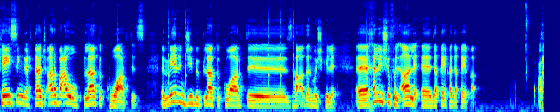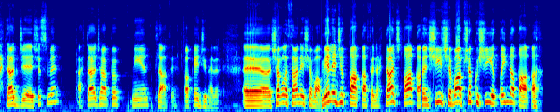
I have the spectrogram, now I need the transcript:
كيسنج نحتاج أربعة وبلاك كوارتز منين نجيب بلاك كوارتز هذا المشكلة. آه، خلينا نشوف الآلة. آه، دقيقة دقيقة. أحتاج آه، شو اسمه؟ أحتاجها بب اثنين ثلاثة. أوكي جيب هذا. آه شغلة ثانية شباب. مين أجيب طاقة فنحتاج طاقة. فنشيل شباب شكو شيء يعطينا طاقة.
